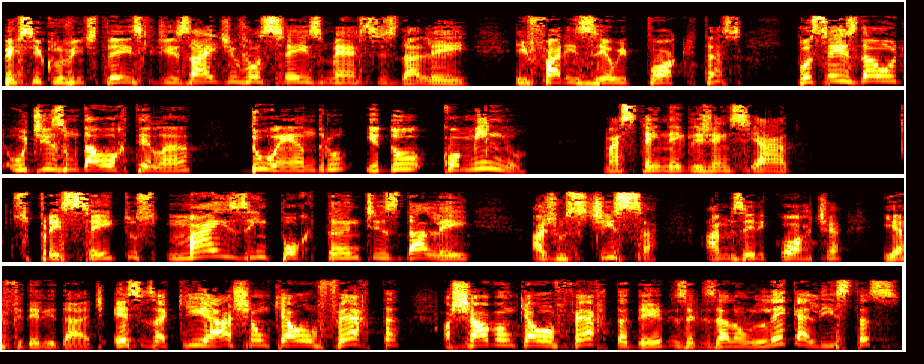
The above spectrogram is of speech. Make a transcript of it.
versículo 23, que diz: Ai de vocês, mestres da lei e fariseu hipócritas, vocês dão o dízimo da hortelã, do endro e do cominho, mas têm negligenciado os preceitos mais importantes da lei, a justiça, misericórdia e a fidelidade. Esses aqui acham que a oferta, achavam que a oferta deles, eles eram legalistas,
